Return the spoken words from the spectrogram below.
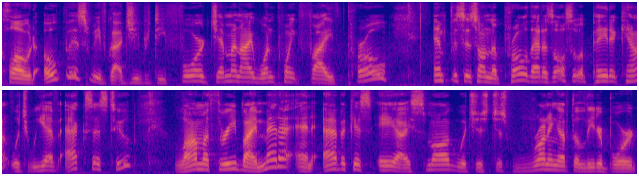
Claude Opus, we've got GPT-4, Gemini 1.5 Pro, emphasis on the Pro, that is also a paid account, which we have access to, Llama 3 by Meta, and Abacus AI Smaug, which is just running up the leaderboard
